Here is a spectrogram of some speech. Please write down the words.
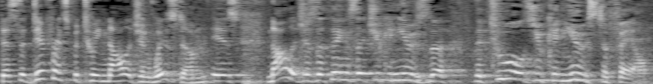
That's the difference between knowledge and wisdom is knowledge is the things that you can use, the, the tools you can use to fail.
